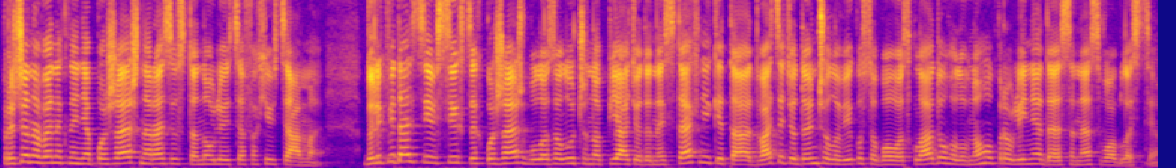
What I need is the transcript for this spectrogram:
Причина виникнення пожеж наразі встановлюється фахівцями. До ліквідації всіх цих пожеж було залучено 5 одиниць техніки та 21 чоловік особового складу головного управління ДСНС в області.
